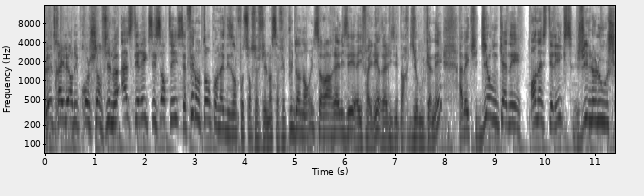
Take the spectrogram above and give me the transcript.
Le trailer du prochain film Astérix est sorti. Ça fait longtemps qu'on a des infos sur ce film. hein. Ça fait plus d'un an. Il sera réalisé, enfin, il est réalisé par Guillaume Canet, avec Guillaume Canet en Astérix, Gilles Lelouch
